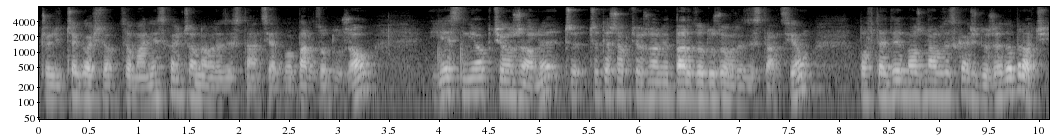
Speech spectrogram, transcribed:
czyli czegoś, co ma nieskończoną rezystancję albo bardzo dużą, jest nieobciążony, czy, czy też obciążony bardzo dużą rezystancją, bo wtedy można uzyskać duże dobroci.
